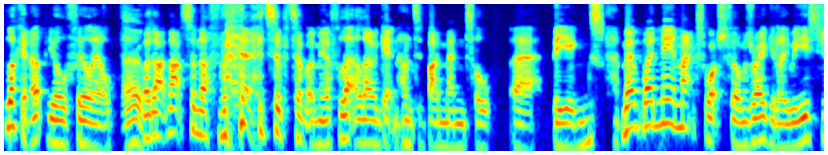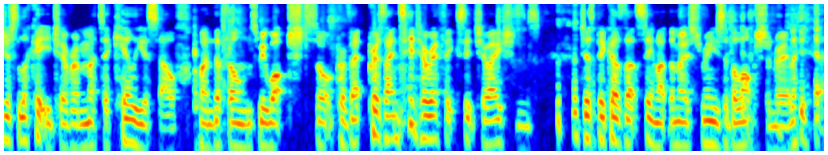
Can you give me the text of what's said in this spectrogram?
look it up, you'll feel ill. Oh, But that, that's enough to put me off, let alone getting hunted by mental uh, beings. When me and Max watched films regularly, we used to just look at each other and mutter, kill yourself, when the films we watched sort of preve- presented horrific situations, just because that seemed like the most reasonable option, really. yeah.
